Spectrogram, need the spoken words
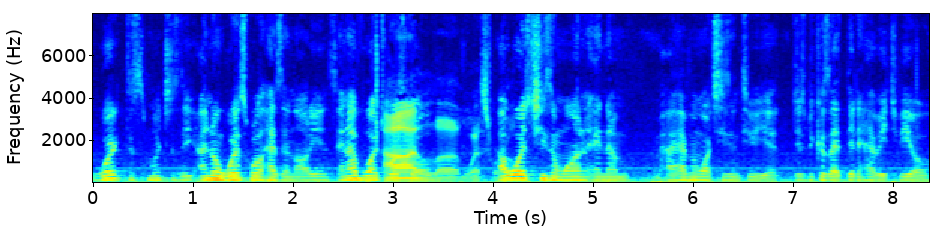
worked as much as they. I know Westworld has an audience, and I've watched Westworld. I love Westworld. I watched season one, and um, I haven't watched season two yet, just because I didn't have HBO.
